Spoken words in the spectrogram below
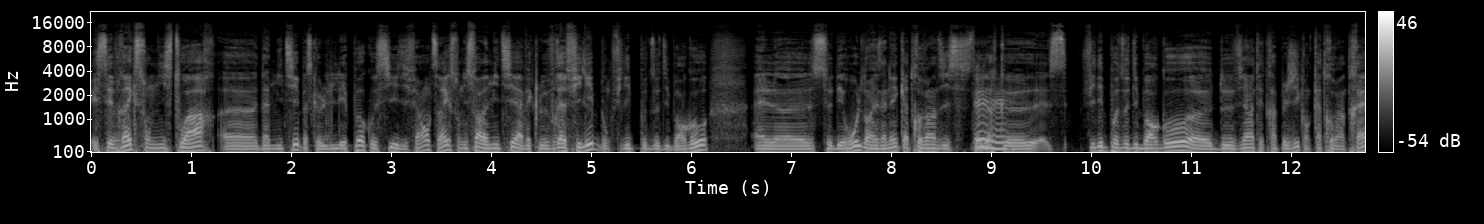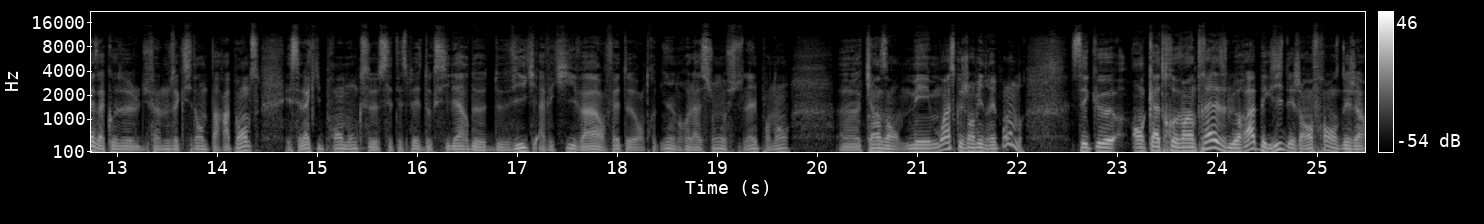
Et c'est vrai que son histoire euh, d'amitié, parce que l'époque aussi est différente, c'est vrai que son histoire d'amitié avec le vrai Philippe, donc Philippe Pozzo di Borgo, elle euh, se déroule dans les années 90. C'est-à-dire Mhm. que Philippe Pozzo di Borgo euh, devient tétraplégique en 93 à cause du fameux accident de parapente, et c'est là qu'il prend donc ce- cette espèce d'auxiliaire de, de Vic avec qui il va en fait entretenir une relation fusionnelle pendant euh, 15 ans. Mais moi, ce que j'ai envie de répondre, c'est que en 93, le rap existe déjà en France déjà.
